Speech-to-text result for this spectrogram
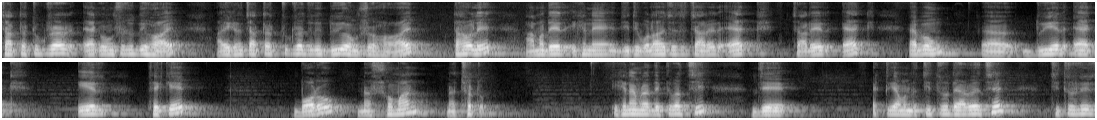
চারটা টুকরার এক অংশ যদি হয়, আর এখানে চারটা টুকরা যদি দুই অংশ হয়, তাহলে আমাদের এখানে যেটি বলা হয়েছে যে চারের এক চারের এক এবং দুইয়ের এক এর থেকে বড় না সমান না ছোট। এখানে আমরা দেখতে পাচ্ছি যে একটি আমাদের চিত্র দেওয়া রয়েছে। চিত্রটির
